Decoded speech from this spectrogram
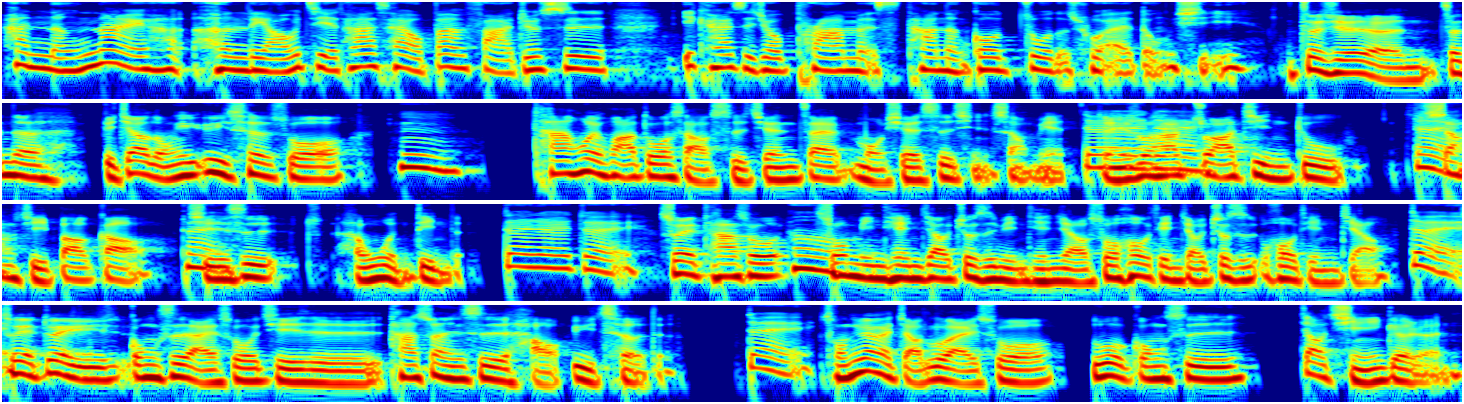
和能耐很很了解，他才有办法就是一开始就 promise 他能够做得出来的东西。这些人真的比较容易预测说嗯，他会花多少时间在某些事情上面，对等于说他抓进度、对上级报告其实是很稳定的。对对对所以他说、嗯说明天交就是明天交，说后天交就是后天交。对，所以对于公司来说，其实它算是好预测的。对从另外一个角度来说，如果公司要请一个人，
